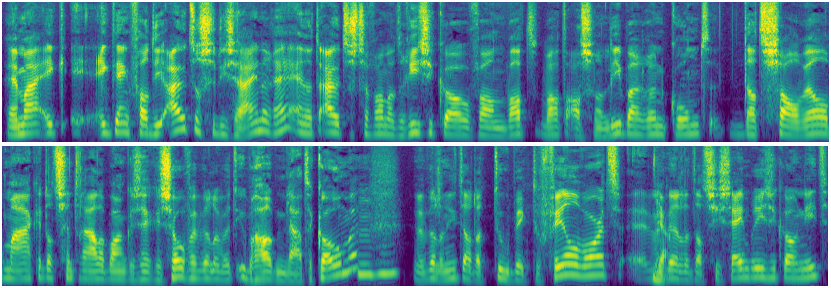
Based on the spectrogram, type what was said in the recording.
En maar ik, ik denk van die uitersten die zijn er. Hè, en het uiterste van het risico van wat, wat als er een Libra-run komt. Dat zal wel maken dat centrale banken zeggen, zover willen we het überhaupt niet laten komen. Mhm. We willen niet dat het too big to fail wordt. Eh, We Ja. willen dat systeemrisico niet.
